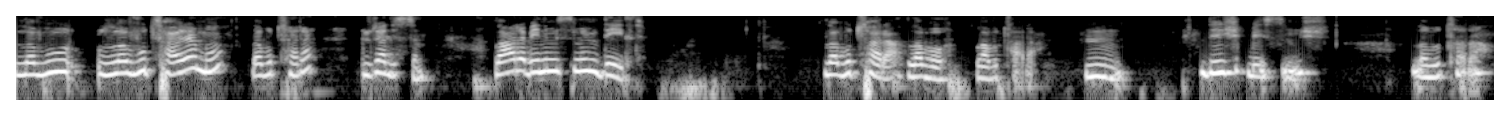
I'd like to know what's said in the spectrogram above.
Lavu, Lavutara mı? Lavutara. Güzel isim. Lara benim ismim değil. Lavutara. Lavu. Lavutara. Hmm. Değişik bir isimmiş. Lavutara.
